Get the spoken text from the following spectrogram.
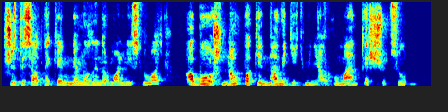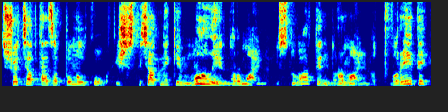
шістдесятники не могли нормально існувати, або ж навпаки, наведіть мені аргументи, що цю що ця теза помилкова, і шістдесятники могли нормально існувати, нормально творити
